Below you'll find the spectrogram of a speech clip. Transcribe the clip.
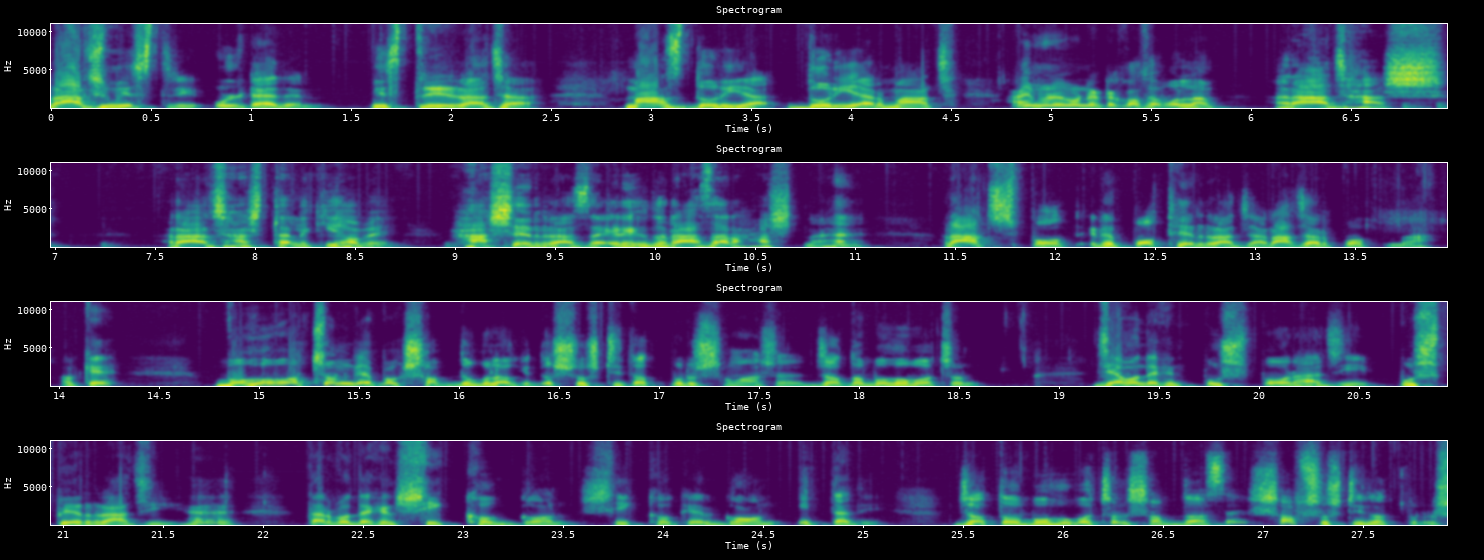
রাজমিস্ত্রি, উল্টায় দেন, মিস্ত্রির রাজা। মাছ দরিয়া, দরিয়ার মাছ। আমি মনে করেন একটা কথা বললাম, রাজহাঁস। রাজহাঁস তাহলে কি হবে? হাঁসের রাজা। এটা কিন্তু রাজার হাঁস না হ্যাঁ? রাজপথ, এটা পথের রাজা, রাজার পথ না ওকে বহুবচন জ্ঞাপক শব্দগুলো কিন্তু ষষ্ঠী তৎপুরুষ সমাস হয়। যত বহুবচন, যেমন দেখেন পুষ্পরাজি, পুষ্পের রাজি হ্যাঁ? তারপর দেখেন শিক্ষকগণ, শিক্ষকের গণ ইত্যাদি। যত বহুবচন শব্দ আছে, সব ষষ্ঠী তৎপুরুষ।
